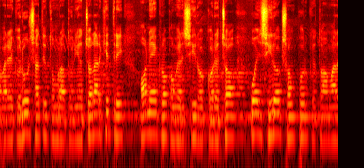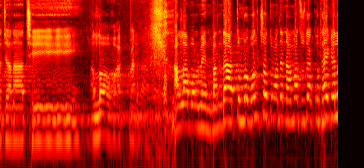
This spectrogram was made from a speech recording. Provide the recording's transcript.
আবার এগুলোর সাথে তোমরা দুনিয়া চলার ক্ষেত্রে অনেক রকমের শিরক করেছ। ওই শিরক সম্পর্কে তো আমার জানা আছে। আল্লাহ আকবার। আল্লাহ বলবেন, বান্দা, তোমরা বলছো তোমাদের নামাজ রোজা কোথায় গেল?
